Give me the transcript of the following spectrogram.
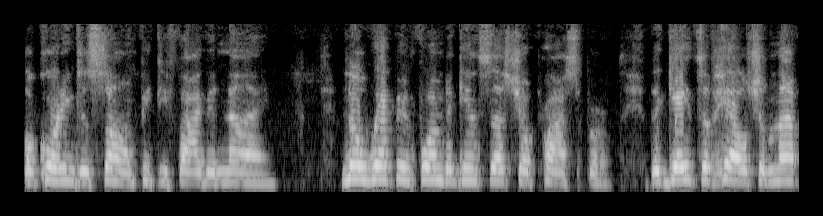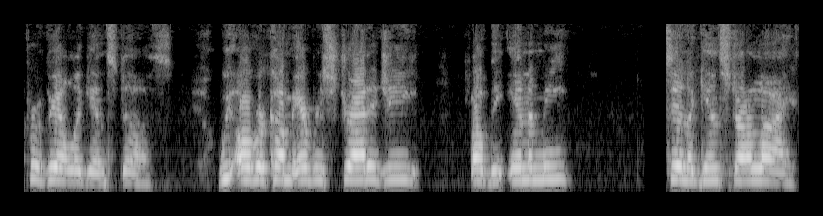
according to Psalm 55 and 9. No weapon formed against us shall prosper. The gates of hell shall not prevail against us. We overcome every strategy of the enemy, sin against our life.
